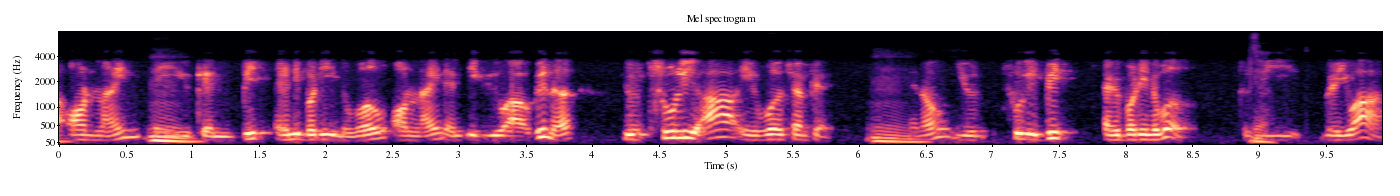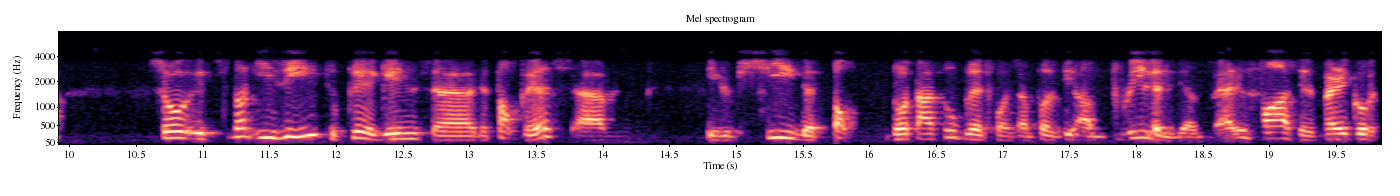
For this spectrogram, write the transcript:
uh, online. Mm. You can beat anybody in the world online, and if you are a winner, you truly are a world champion. Mm. You know, you truly beat everybody in the world to Yeah. be where you are. So it's not easy to play against uh, the top players. Um, if you see the top Dota 2 players, for example, they are brilliant. They are very fast. They're very good.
